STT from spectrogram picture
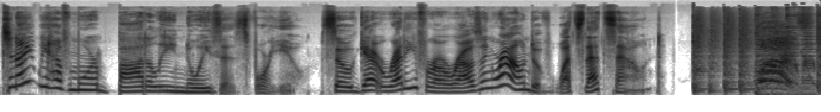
Tonight we have more bodily noises for you, so get ready for a rousing round of What's That Sound? What's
